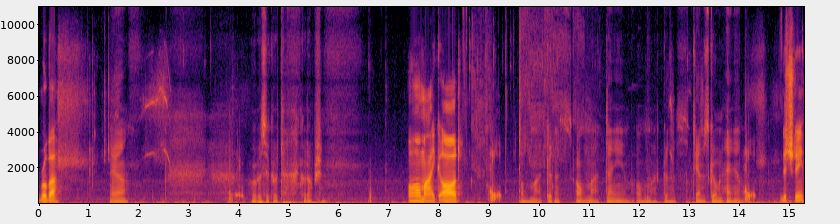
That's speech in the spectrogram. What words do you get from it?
Rubber. Yeah. Rubber's a good, good option. Oh my god. Oh my goodness. Oh my damn. Oh my goodness. Jim's going ham. Literally.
